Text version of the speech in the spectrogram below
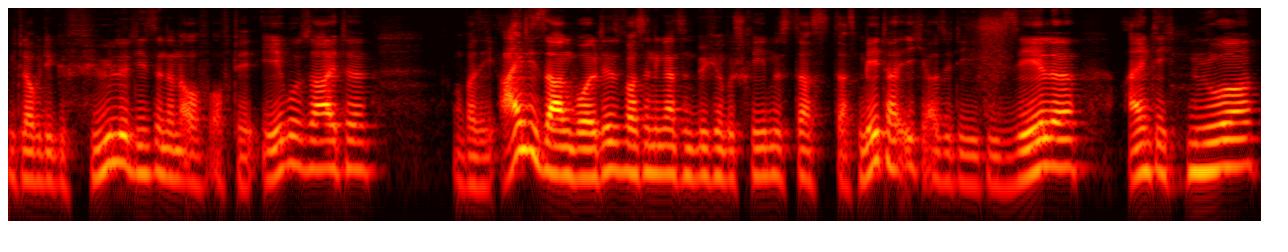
ich glaube, die Gefühle, die sind dann auf, auf der Ego-Seite. Und was ich eigentlich sagen wollte, ist, was in den ganzen Büchern beschrieben ist, dass das Meta-Ich, also die, die Seele, eigentlich nur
